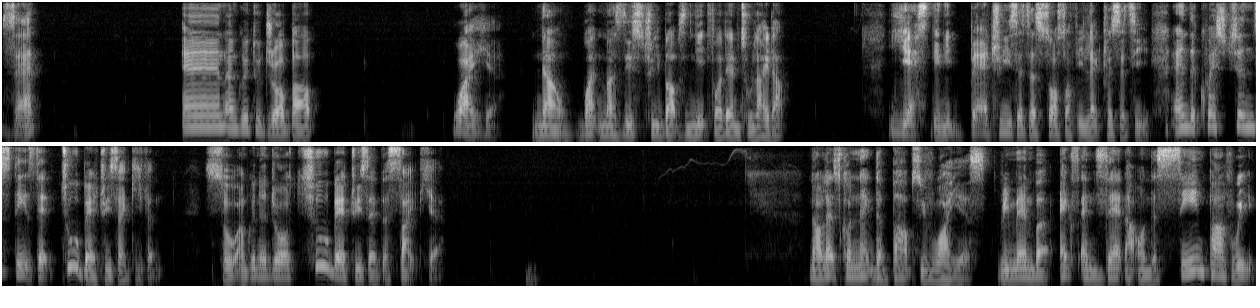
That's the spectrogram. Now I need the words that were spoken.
Z. And I'm going to draw bulb Y here. Now, what must these three bulbs need for them to light up? Yes, they need batteries as a source of electricity, and the question states that two batteries are given. So I'm going to draw two batteries at the side here. Now let's connect the bulbs with wires. Remember, X and Z are on the same pathway,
